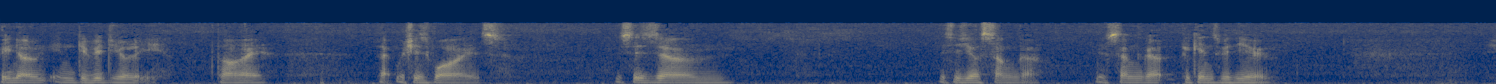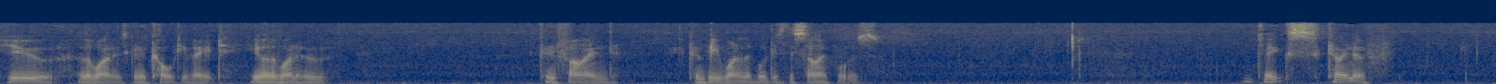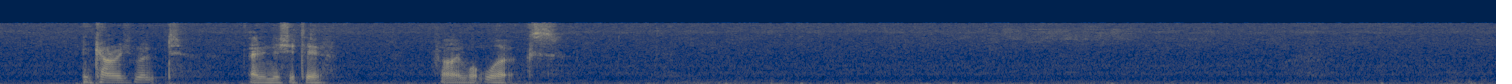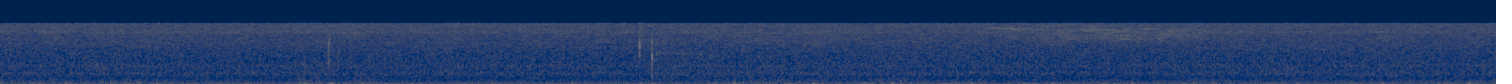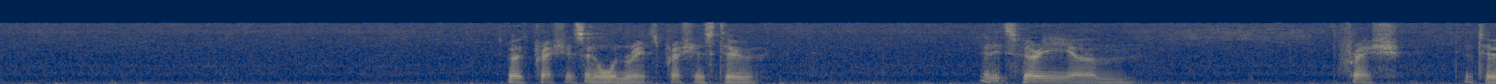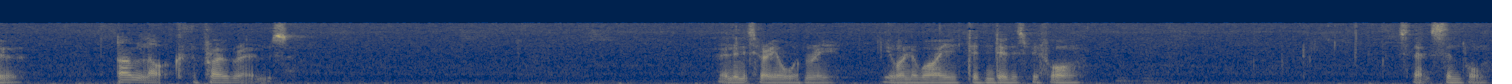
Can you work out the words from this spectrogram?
Be known individually by that which is wise. This is um, this is your sangha. Your sangha begins with you. You are the one who's going to cultivate. You're the one who can find, can be one of the Buddha's disciples. It takes kind of encouragement and initiative. Find what works. Both precious and ordinary. It's precious to, and it's very um, fresh to, to unlock the programs. And then it's very ordinary. You wonder why you didn't do this before. It's that simple.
